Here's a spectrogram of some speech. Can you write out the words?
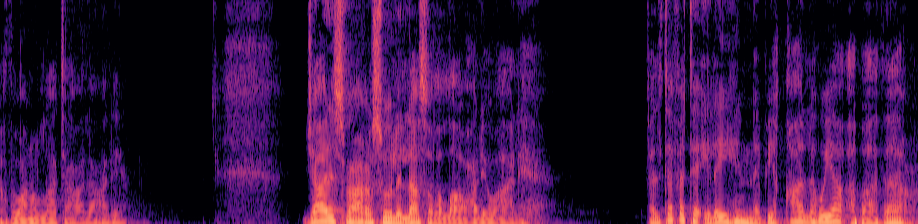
رضوان الله تعالى عليه. جالس مع رسول الله صلى الله عليه وآله. فالتفت إليه النبي قال له يا أبا ذر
